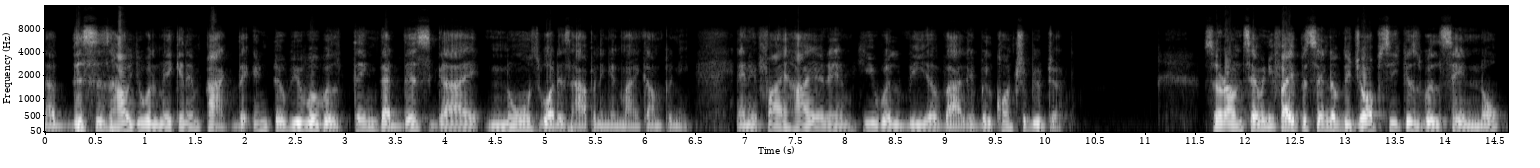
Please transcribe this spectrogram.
Now, this is how you will make an impact. The interviewer will think that this guy knows what is happening in my company. And if I hire him, he will be a valuable contributor. So, around 75% of the job seekers will say no.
